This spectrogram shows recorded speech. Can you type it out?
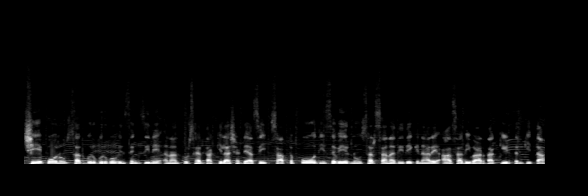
6 ਪੋਹ ਨੂੰ ਸਤਿਗੁਰੂ ਗੁਰੂ ਗੋਬਿੰਦ ਸਿੰਘ ਜੀ ਨੇ ਅਨੰਦਪੁਰ ਸਾਹਿਬ ਦਾ ਕਿਲਾ ਛੱਡਿਆ ਸੀ। 7 ਪੋਹ ਦੀ ਸਵੇਰ ਨੂੰ ਸਰਸਾ ਨਦੀ ਦੇ ਕਿਨਾਰੇ ਆਸਾ ਦੀ ਵਾਰ ਦਾ ਕੀਰਤਨ ਕੀਤਾ।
